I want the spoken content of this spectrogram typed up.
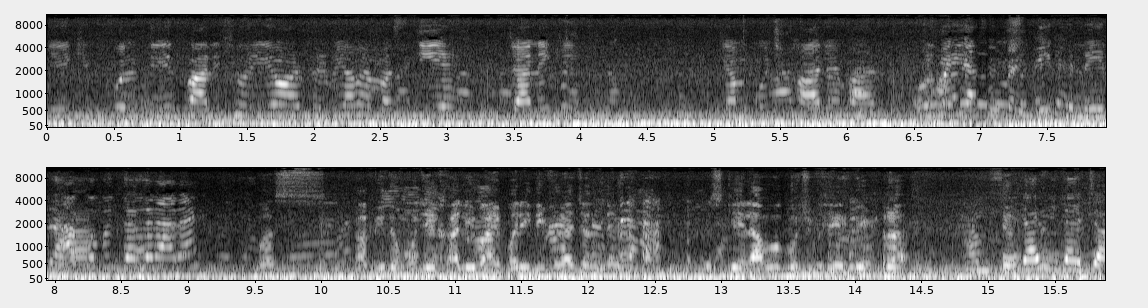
ये कि फुल तेज बारिश हो रही है और फिर भी हमें मस्ती है जाने की कि हम कुछ खा लें बाहर नहीं रहा आपको कुछ नज़र आ रहा है बस अभी तो मुझे खाली वाइपर ही दिख रहा है चलते हुए इसके अलावा कुछ भी नहीं दिख रहा हम सीधा सीधा जा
